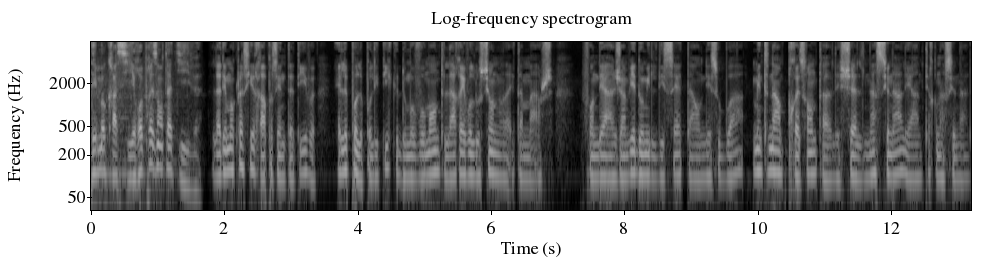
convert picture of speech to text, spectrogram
Démocratie représentative. La démocratie représentative est le pôle politique du mouvement de la Révolution est en marche, fondé en janvier 2017 à Aulnay-sous-Bois, maintenant présente à l'échelle nationale et internationale.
